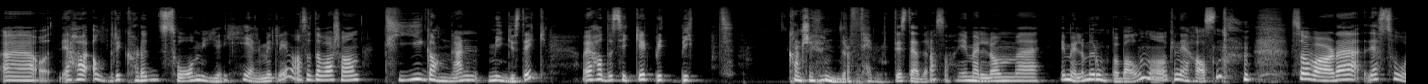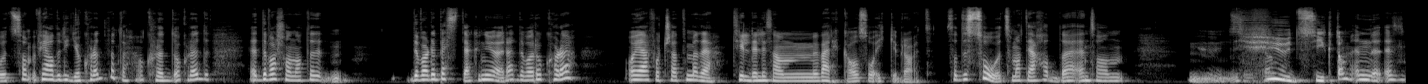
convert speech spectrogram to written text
Uh, jeg har aldri klødd så mye i hele mitt liv. Altså, det var sånn ti gangeren myggestikk. Og jeg hadde sikkert blitt bitt kanskje 150 steder, altså. Imellom, uh, imellom rumpeballen og knehasen. så var det Jeg så ut som For jeg hadde ligget og klødd, vet du. Og klødd og klødd. Eh, det var sånn at det, det var det beste jeg kunne gjøre. Det var å klø. Og jeg fortsatte med det til det liksom verka og så ikke bra ut. Så det så ut som at jeg hadde en sånn hudsykdom. En, en,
